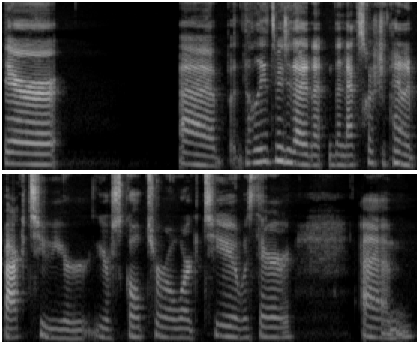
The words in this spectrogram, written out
there, uh, that leads me to that, the next question, kind of back to your your sculptural work too. Was there um,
